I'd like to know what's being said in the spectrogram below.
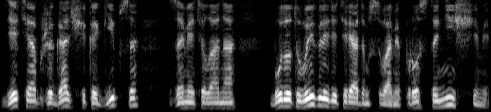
«Дети обжигальщика гипса», — заметила она, — будут выглядеть рядом с вами просто нищими.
